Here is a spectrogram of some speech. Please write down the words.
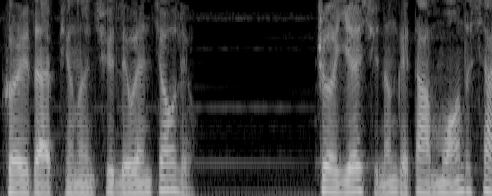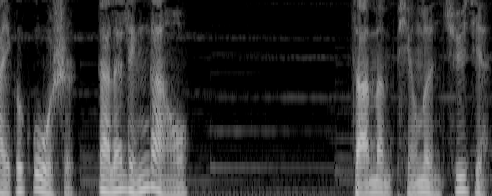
可以在评论区留言交流，这也许能给大魔王的下一个故事带来灵感哦。咱们评论区见。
